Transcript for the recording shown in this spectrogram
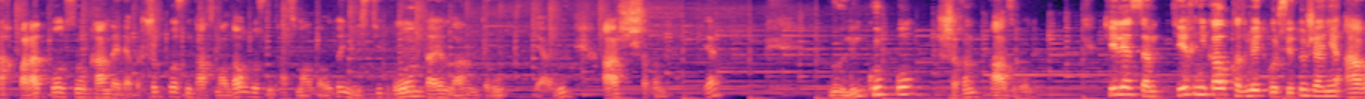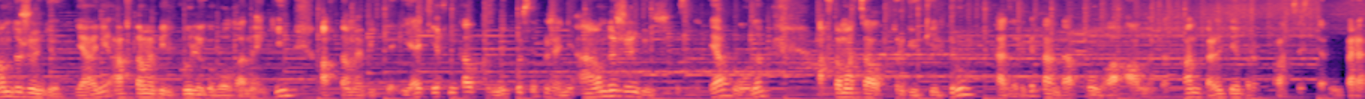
ақпарат болсын қандай да бір жүк болсын тасымалдау болсын тасымалдауды не істейді? Оңтайландыру яғни аз шығын иә? Өнім көп бол шығын аз болу келесі техникалық қызмет көрсету және ағымды жөндеу яғни автомобиль көлігі болғаннан кейін автомобильді иә техникалық қызмет көрсету және ағымды жөндеу жүргізіледі иә? Оны автомациялық түрге келтіру қазіргі таңда қолға алынып жатқан бірде бір процестердің бірі.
